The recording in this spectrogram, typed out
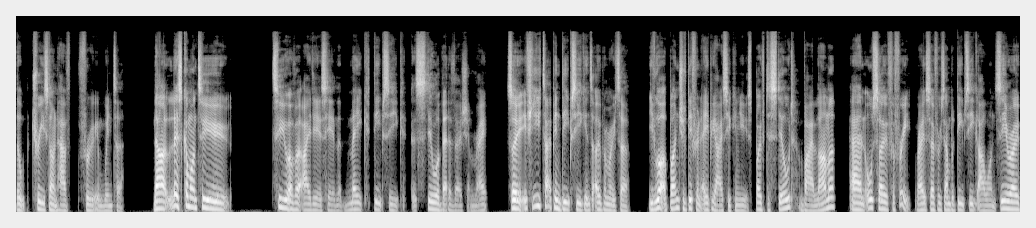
the trees don't have fruit in winter. Now, let's come on to two other ideas here that make DeepSeek still a better version, right? So if you type in DeepSeek into OpenRouter, you've got a bunch of different APIs you can use, both distilled via Llama and also for free, right? So for example, DeepSeek R10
